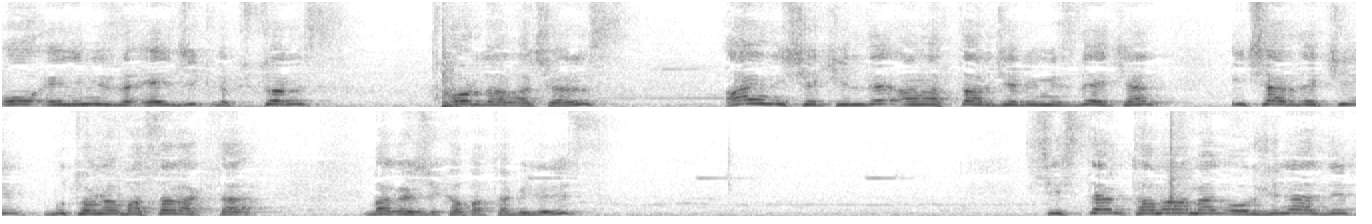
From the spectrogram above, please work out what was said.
O elimizle elcikle tutarız. Oradan açarız. Aynı şekilde anahtar cebimizdeyken içerideki butona basarak da bagajı kapatabiliriz. Sistem tamamen orijinaldir.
